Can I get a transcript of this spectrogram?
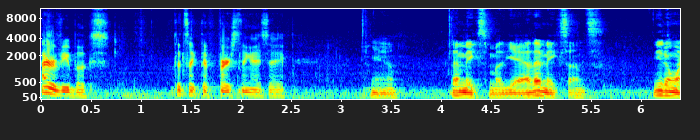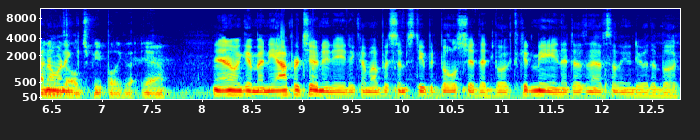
"I review books." That's like the first thing I say. Yeah, that makes yeah, that makes sense. You don't want to indulge people like that. Yeah. Yeah, I don't give them any opportunity to come up with some stupid bullshit that booked could mean that doesn't have something to do with the book.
